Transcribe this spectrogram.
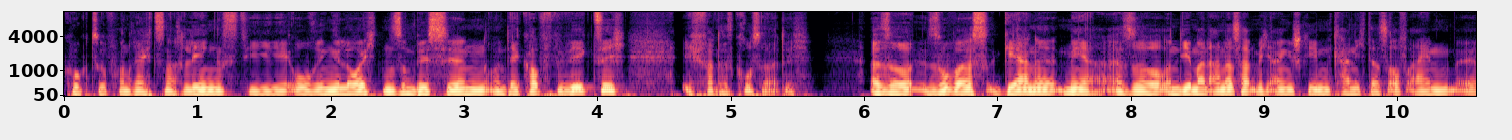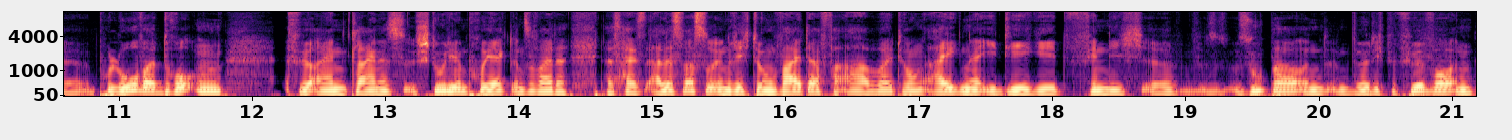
Guckt so von rechts nach links, die Ohrringe leuchten so ein bisschen und der Kopf bewegt sich. Ich fand das großartig. Also sowas gerne mehr. Also und jemand anders hat mich angeschrieben, kann ich das auf einen äh, Pullover drucken? für ein kleines Studienprojekt und so weiter. Das heißt, alles, was so in Richtung Weiterverarbeitung eigener Idee geht, finde ich äh, super und würde ich befürworten,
